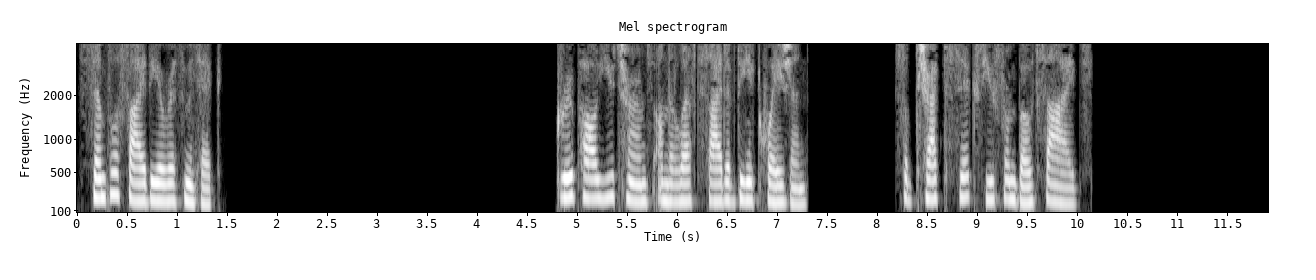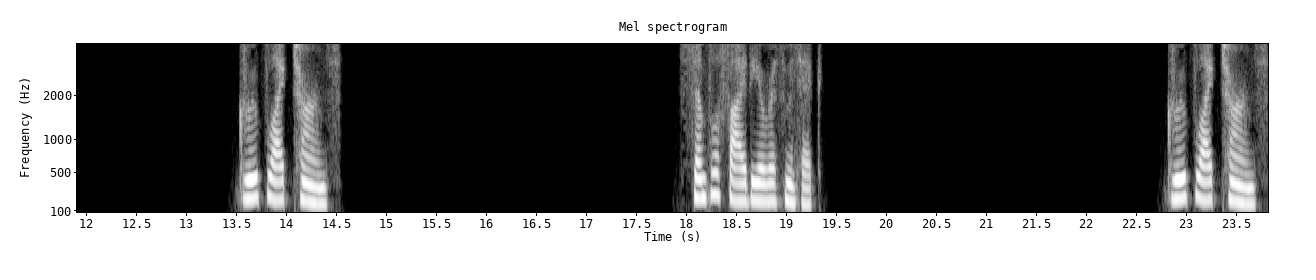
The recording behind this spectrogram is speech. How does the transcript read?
Simplify the arithmetic. Group all u terms on the left side of the equation. Subtract 6u from both sides. Group like terms. Simplify the arithmetic. Group like terms.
